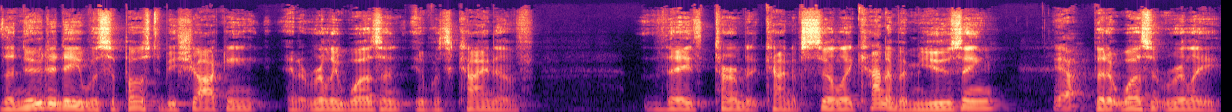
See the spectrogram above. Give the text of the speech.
the nudity was supposed to be shocking, and it really wasn't. It was kind of they termed it kind of silly, kind of amusing. Yeah. But it wasn't really.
